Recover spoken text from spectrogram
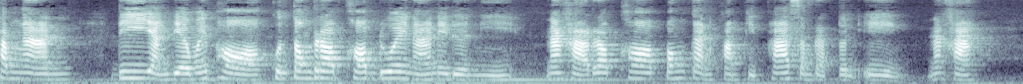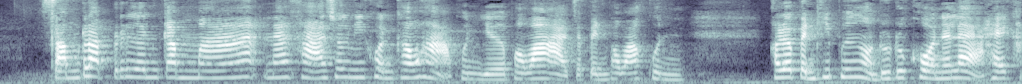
ทำงานดีอย่างเดียวไม่พอ คุณต้องรอบคอบด้วยนะในเดือนนี้นะคะ รอบคอบป้องกันความผิดพลาดสำหรับตนเองนะคะสำหรับเรือนกรรมะนะคะ ช่วงนี้คนเข้าหาคุณเยอะเพราะว่าอาจจะเป็นเพราะว่าคุณ เขาเรียกเป็นที่พึ่งของทุกๆคนนั่นแหละ ให้ค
